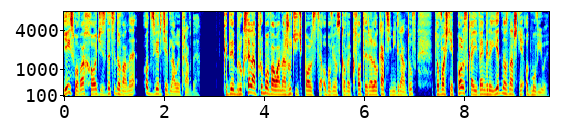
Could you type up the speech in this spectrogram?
Jej słowa, choć zdecydowane, odzwierciedlały prawdę. Gdy Bruksela próbowała narzucić Polsce obowiązkowe kwoty relokacji migrantów, to właśnie Polska i Węgry jednoznacznie odmówiły.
